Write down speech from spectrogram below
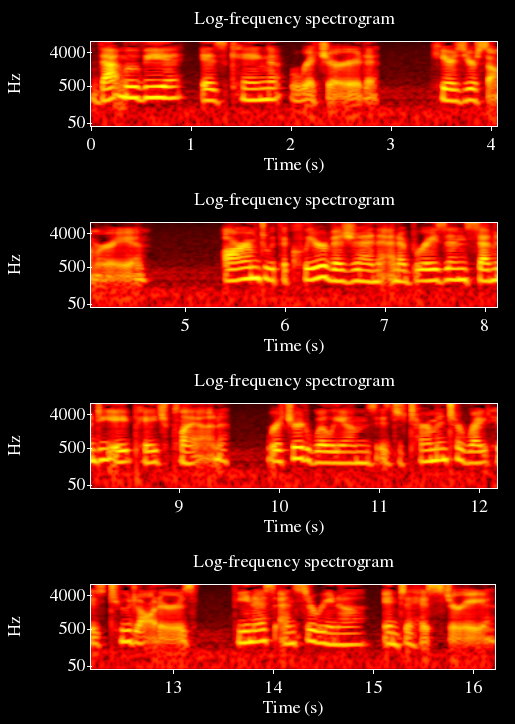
That movie is King Richard. Here's your summary. Armed with a clear vision and a brazen 78 page plan, Richard Williams is determined to write his two daughters, Venus and Serena, into history.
